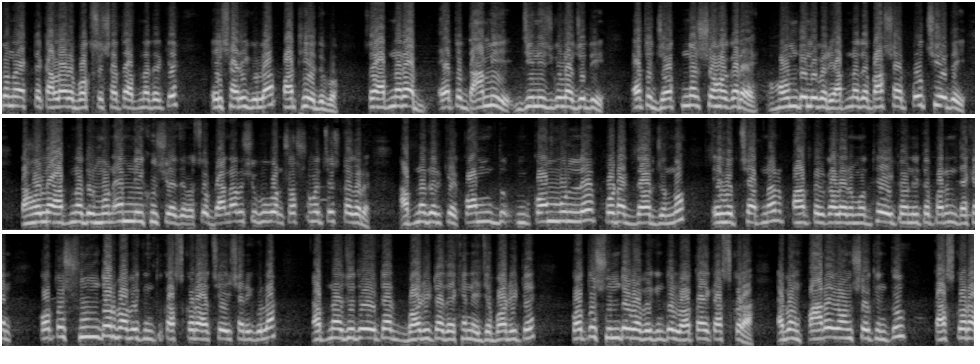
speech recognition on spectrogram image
কোনো একটা কালারের বক্সের সাথে আপনাদেরকে এই শাড়িগুলা পাঠিয়ে দেব। তো আপনারা এত দামি জিনিসগুলা যদি এত যত্নের সহকারে হোম ডেলিভারি আপনাদের বাসায় পৌঁছিয়ে দেই, তাহলে আপনাদের মন এমনি খুশি হয়ে যাবে। সো বেনারসি ভুবন সবসময় চেষ্টা করে আপনাদেরকে কম কম মূল্যে প্রোডাক্ট দেওয়ার জন্য। এই হচ্ছে আপনার পার্পেল কালারের মধ্যে এটাও নিতে পারেন। দেখেন কত সুন্দরভাবে কিন্তু কাজ করা আছে এই শাড়িগুলা। আপনারা যদি এটার বডিটা দেখেন, এই যে বডিতে কত সুন্দরভাবে কিন্তু লতায় কাজ করা। এবং পাড়ের অংশ কিন্তু কাজ করা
